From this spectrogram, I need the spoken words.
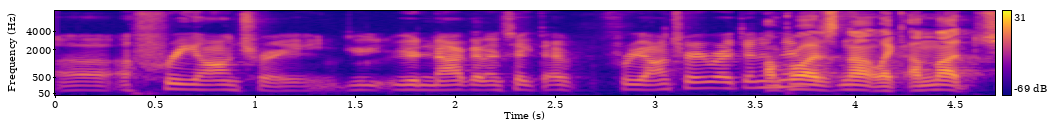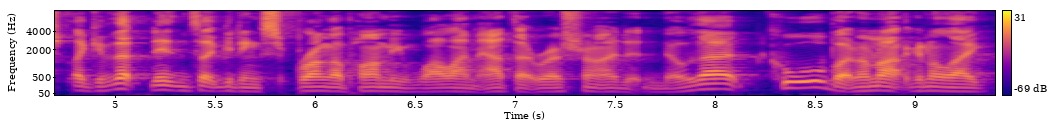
uh, a free entree. You, you're not gonna take that free entree right then and I'm there? probably just not like I'm not like if that ends up getting sprung upon me while I'm at that restaurant, I didn't know that. Cool, but I'm not gonna like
